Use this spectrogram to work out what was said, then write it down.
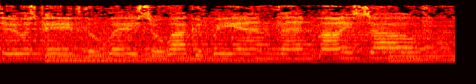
do is pave the way so I could reinvent myself.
